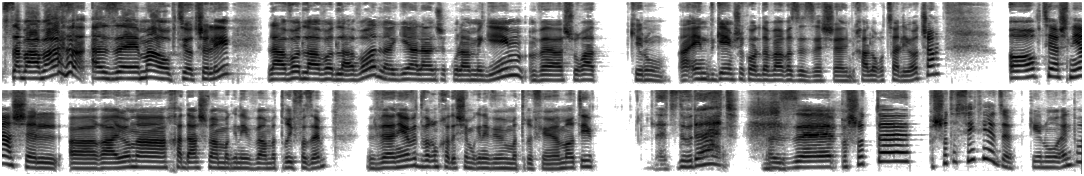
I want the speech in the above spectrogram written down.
סבבה, אז אה, מה האופציות שלי? לעבוד, לעבוד, לעבוד, להגיע לאן שכולם מגיעים, והשורה, כאילו, האנד גיים של כל הדבר הזה זה שאני בכלל לא רוצה להיות שם. או האופציה השנייה של הרעיון החדש והמגניב והמטריף הזה, ואני אוהבת דברים חדשים מגניבים ומטריפים, אמרתי, let's do that. אז uh, פשוט, uh, פשוט עשיתי את זה, כאילו אין פה,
